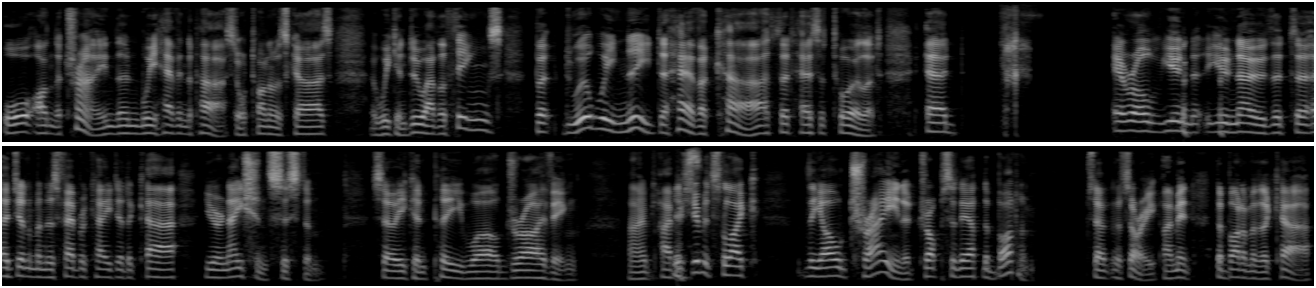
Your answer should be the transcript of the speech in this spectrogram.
or on the train than we have in the past. Autonomous cars, we can do other things, but will we need to have a car that has a toilet? Uh, Errol, you kn- you know that uh, a gentleman has fabricated a car urination system, so he can pee while driving. I, I presume it's like the old train; it drops it out the bottom. So uh, sorry, I meant the bottom of the car.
